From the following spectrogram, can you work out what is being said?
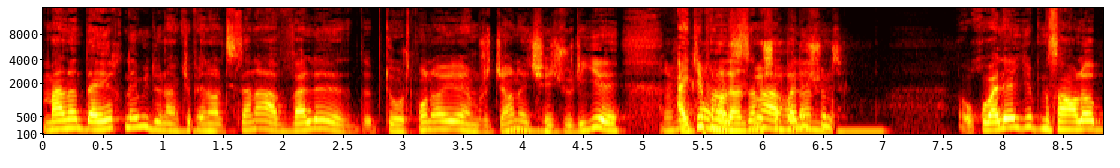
من الان دقیق نمی‌دونم که پنالتی زن اول دورتموند آیا امرجان چجوریه؟ اگه پنالتی زن اولشون خب ولی اگه مثلا حالا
